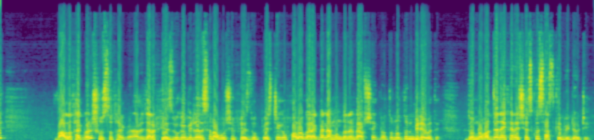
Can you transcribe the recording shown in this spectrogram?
ভালো থাকবেন সুস্থ থাকবেন। আর যারা ফেসবুকে ভিডিও দিচ্ছেন অবশ্যই ফেসবুক পেজটিকে ফলো করে রাখবেন। এমন ধরনের ব্যবসায়িক নতুন নতুন ভিডিও পেতে। ধন্যবাদ জানাই এখানে শেষ করছি আজকের ভিডিওটি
